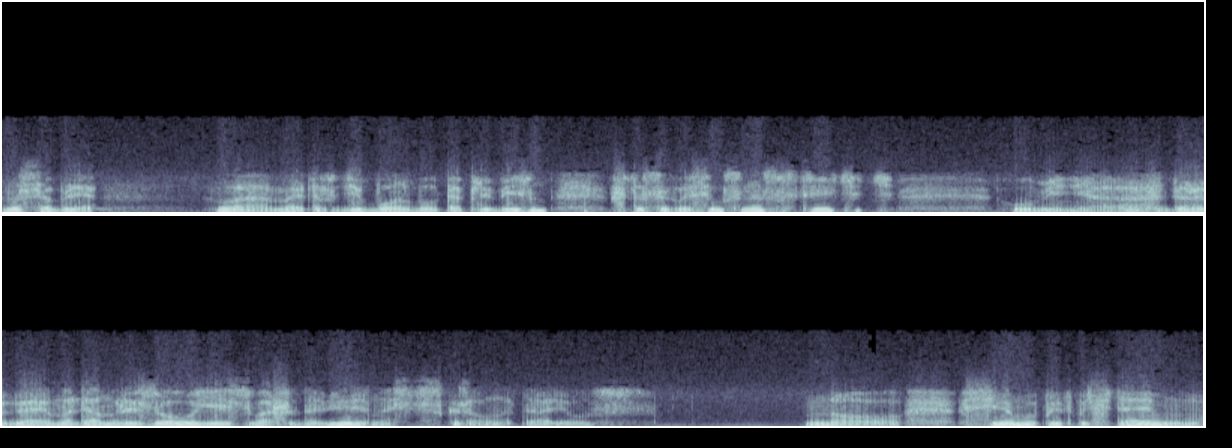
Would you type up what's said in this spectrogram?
на Сабле. А мэтр Дибон был так любезен, что согласился нас встретить. «У меня, дорогая мадам Резова, есть ваша доверенность», — сказал нотариус. «Но все мы предпочитаем,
